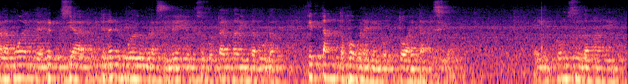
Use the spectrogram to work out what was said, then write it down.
a la muerte, renunciar y tener el pueblo brasileño que soportar una dictadura que tantos jóvenes le costó a esta nación. El cónsul Damasio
